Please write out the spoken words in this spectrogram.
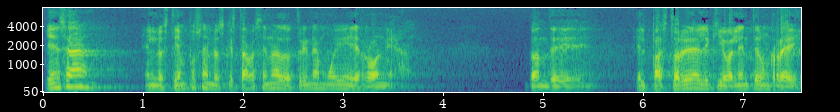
Piensa en los tiempos en los que estabas en una doctrina muy errónea, donde el pastor era el equivalente a un rey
